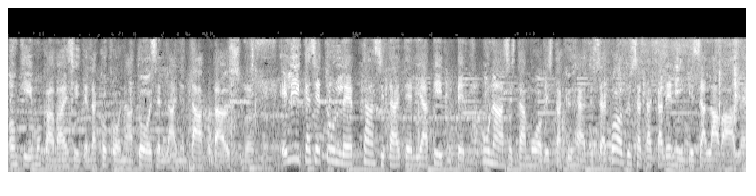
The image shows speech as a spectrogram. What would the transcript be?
onkin mukava esitellä kokonaan toisenlainen tappaus. Eli se tulee tanssitaiteilija Pippe punaisesta muovista kyhätyssä koulutussa taikka Leninkissä lavalle.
